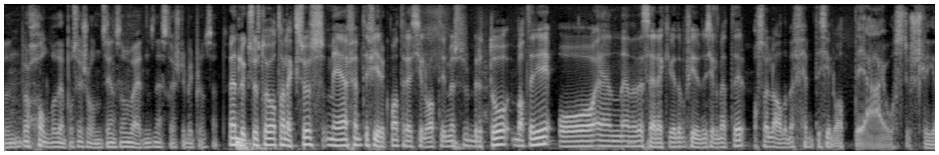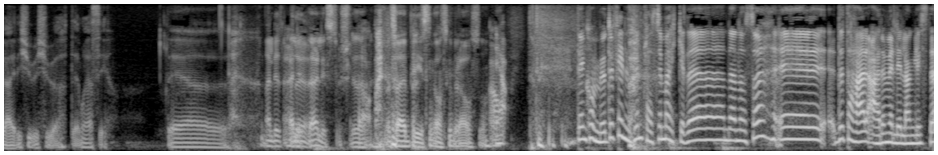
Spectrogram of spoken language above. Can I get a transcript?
den, for å holde den posisjonen sin som verdens nest største bilprodusent. Men luksus Toyota Lexus med 54,3 kWt brutto batteri og en NEDC-rekkevidde på 400 km, og så lade med 50 kW, det er jo stusslige greier i 2020, det må jeg si. Det, det er litt, er litt stusslig, det. Ja. Men så er prisen ganske bra også. Ja. Den kommer jo til å finne sin plass i markedet, den også. Eh, dette her er en veldig lang liste.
